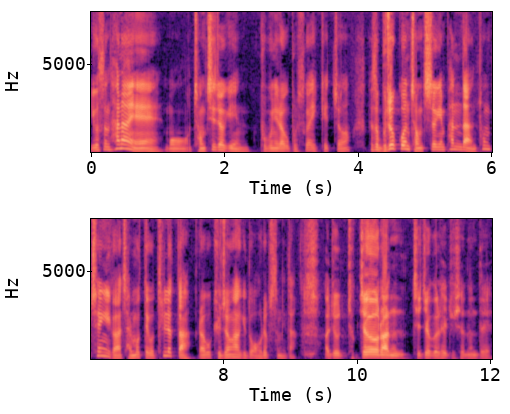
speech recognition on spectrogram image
이것은 하나의 뭐 정치적인 부분이라고 볼 수가 있겠죠. 그래서 무조건 정치적인 판단, 통치행위가 잘못되고 틀렸다라고 규정하기도 어렵습니다. 아주 적절한 지적을 해주셨는데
